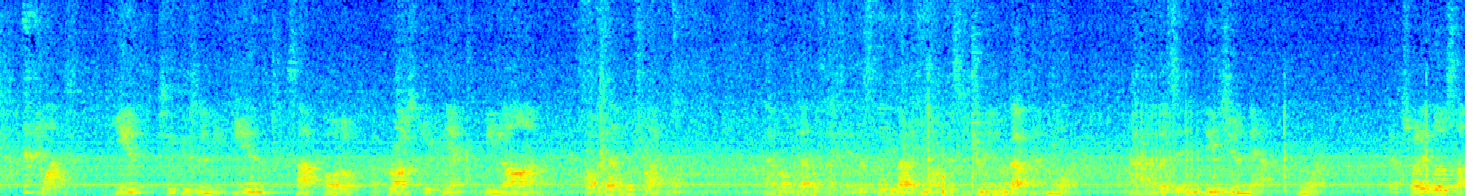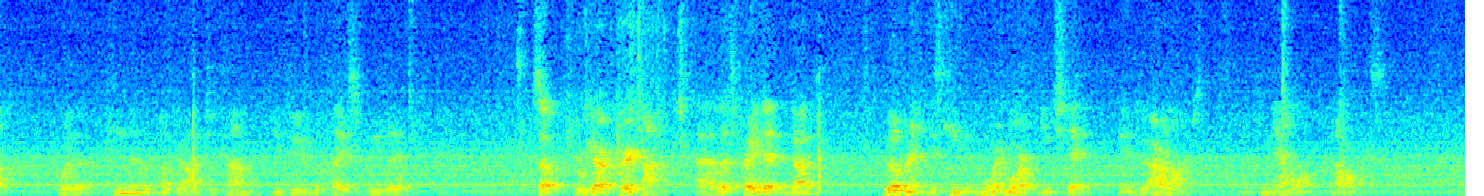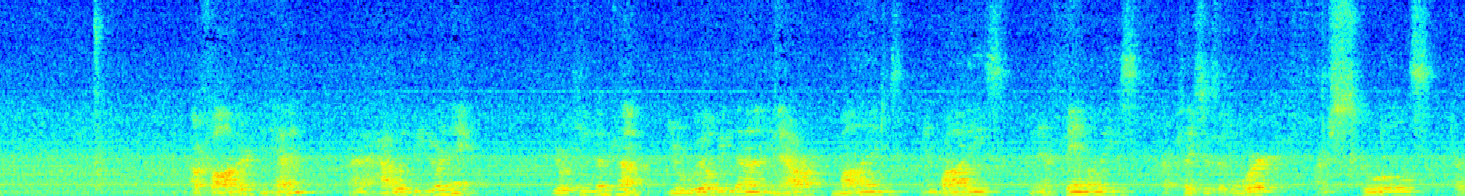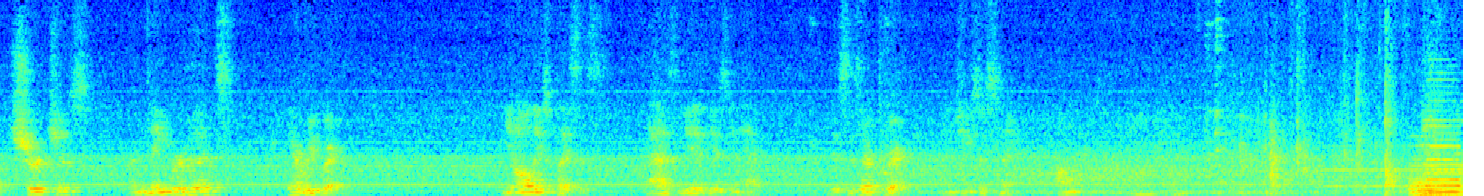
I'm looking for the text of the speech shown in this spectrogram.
life, in Chikuzumi, in Sapporo, across Japan, beyond. What would that look like more? Uh, what would that look like? Let's think about it more. Let's dream about that more. Uh, let's envision that more. That's what it looks like for the kingdom of God to come into the place we live. So, here we are at prayer time. Uh, let's pray that God will bring his kingdom more and more each day into our lives from now on and always. Our Father in heaven, uh, hallowed be your name. your kingdom come. Your will be done in our minds, and bodies, in our families, our places of work, our schools, our churches, our neighborhoods, everywhere. In all these places, as it is in heaven. This is our prayer. In Jesus' name. Amen.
